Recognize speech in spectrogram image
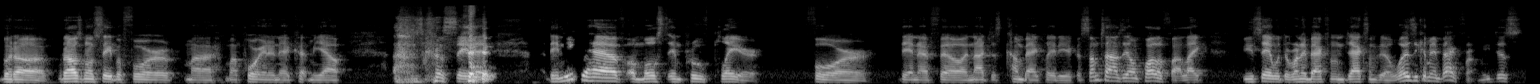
but uh, what I was gonna say before my my poor internet cut me out, I was gonna say that they need to have a most improved player for the NFL and not just comeback player here. because sometimes they don't qualify. Like you say with the running back from Jacksonville, where is he coming back from? He just,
